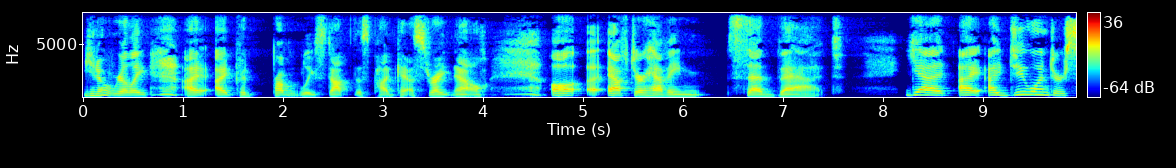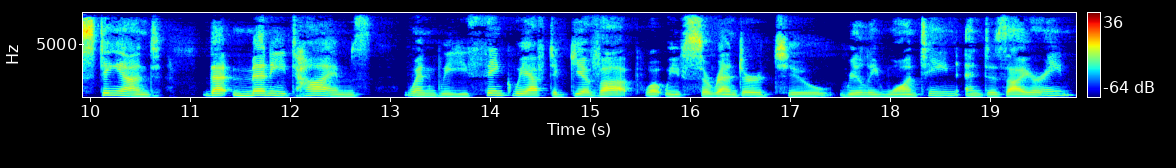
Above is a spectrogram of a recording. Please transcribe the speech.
You know, really, I, I could probably stop this podcast right now uh, after having said that. Yet, I, I do understand that many times when we think we have to give up what we've surrendered to really wanting and desiring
